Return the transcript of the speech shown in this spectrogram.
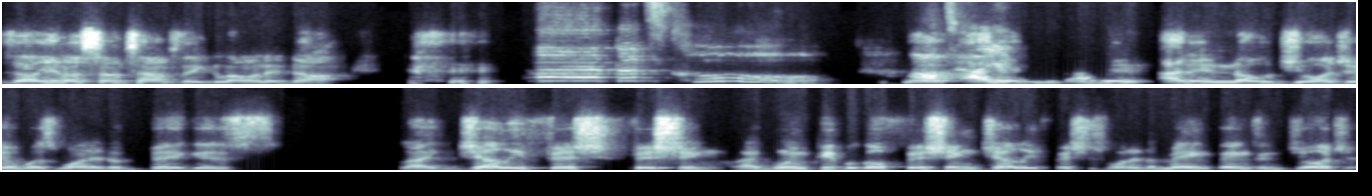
So you know, sometimes they glow in the dark. what? That's cool. But I didn't, I didn't, I didn't know Georgia was one of the biggest like jellyfish fishing. Like when people go fishing, jellyfish is one of the main things in Georgia.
